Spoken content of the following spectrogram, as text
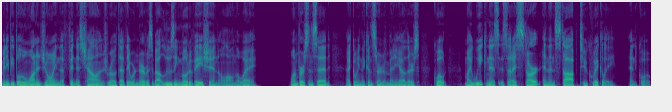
Many people who want to join the fitness challenge wrote that they were nervous about losing motivation along the way. One person said, echoing the concern of many others, quote, My weakness is that I start and then stop too quickly. End quote.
